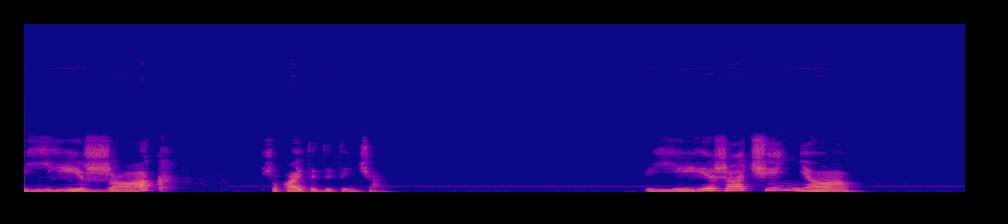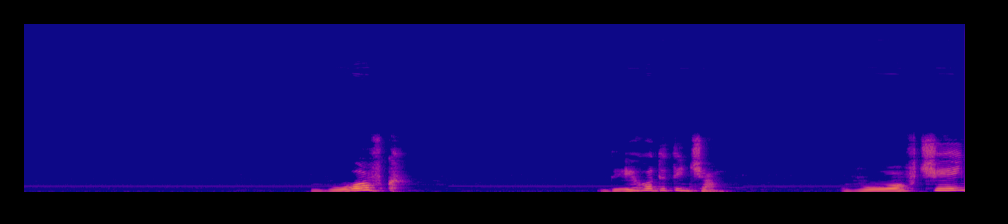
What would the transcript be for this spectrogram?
Їжак. Шукайте дитинча. Їжаченя. Вовк. Де його дитинча? Вовченя.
